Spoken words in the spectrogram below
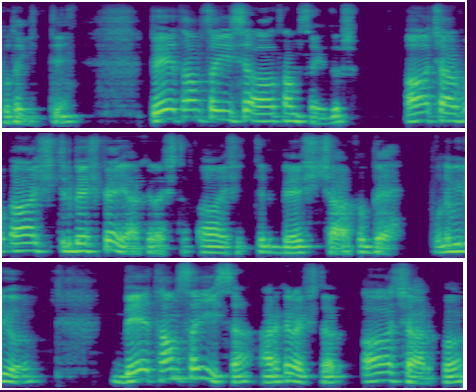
Bu da gitti. B tam sayı ise A tam sayıdır. A çarpı A eşittir 5B ya arkadaşlar. A eşittir 5 çarpı B. Bunu biliyorum. B tam sayı ise arkadaşlar A çarpı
